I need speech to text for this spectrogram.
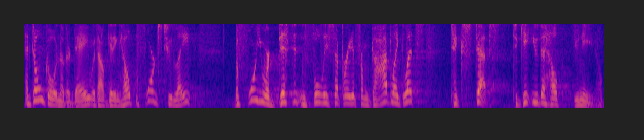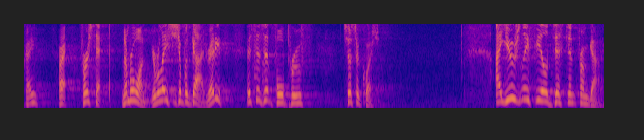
And don't go another day without getting help before it's too late. Before you are distant and fully separated from God, like let's take steps to get you the help you need, okay? All right, first step. Number one, your relationship with God. Ready? This isn't foolproof, just a question. I usually feel distant from God.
